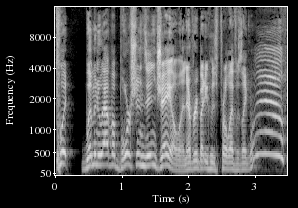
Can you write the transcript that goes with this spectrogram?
put women who have abortions in jail. And everybody who's pro life was like, well,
